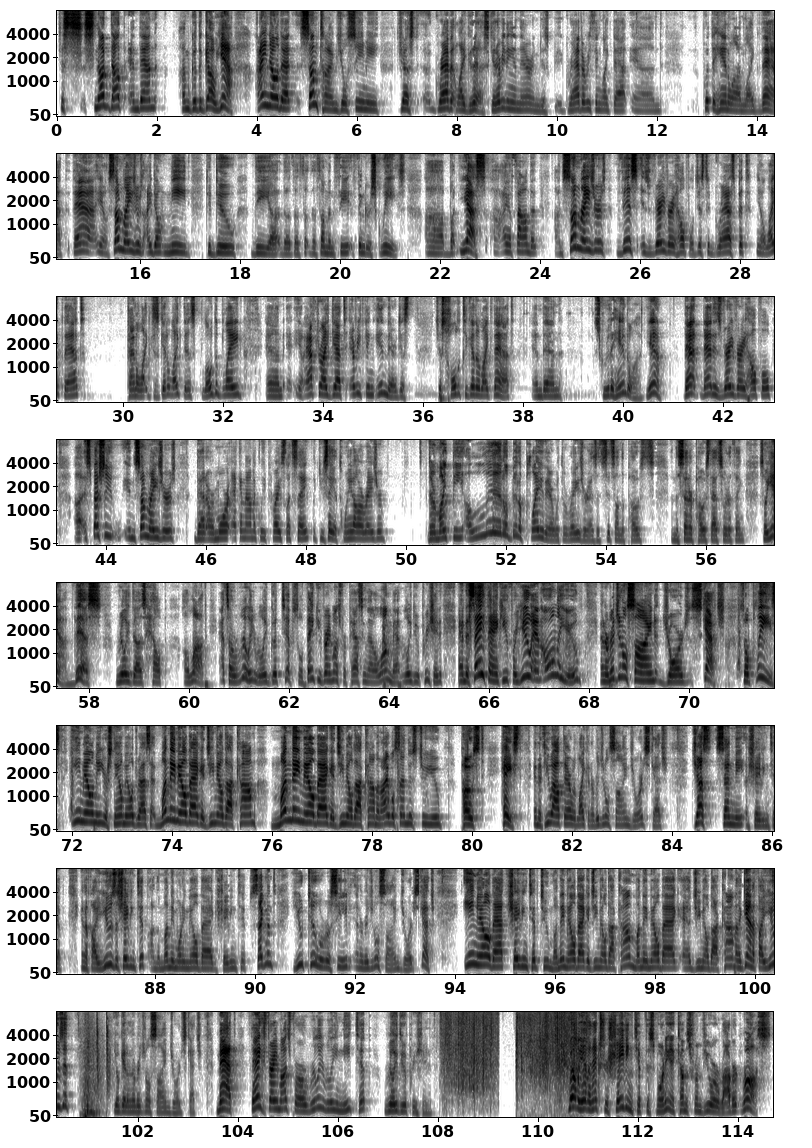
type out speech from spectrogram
just snugged up, and then I'm good to go. Yeah, I know that sometimes you'll see me just uh, grab it like this, get everything in there and just grab everything like that and put the handle on like that. That you know, some razors I don't need to do the uh, the, the, the thumb and finger squeeze. Uh, but yes, I have found that on some razors this is very very helpful just to grasp it, you know, like that, kind of like just get it like this, load the blade, and you know after I get everything in there, just just hold it together like that, and then screw the handle on. Yeah, that, that is very, very helpful, uh, especially in some razors that are more economically priced. Let's say, like you say, a $20 razor. There might be a little bit of play there with the razor as it sits on the posts and the center post, that sort of thing. So, yeah, this really does help a lot. That's a really, really good tip. So thank you very much for passing that along, Matt. Really do appreciate it. And to say thank you for you and only you, an original signed George sketch. So please email me your snail mail address at mondaymailbag at gmail.com, mondaymailbag at gmail.com, and I will send this to you post haste. And if you out there would like an original signed George sketch, just send me a shaving tip. And if I use a shaving tip on the Monday Morning Mailbag shaving tip segment, you too will receive an original signed George sketch. Email that shaving tip to mondaymailbag at gmail.com, mondaymailbag at gmail.com. And again, if I use it, you'll get an original signed George sketch. Matt, thanks very much for a really, really neat tip. Really do appreciate it. Well, we have an extra shaving tip this morning. It comes from viewer Robert Ross.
